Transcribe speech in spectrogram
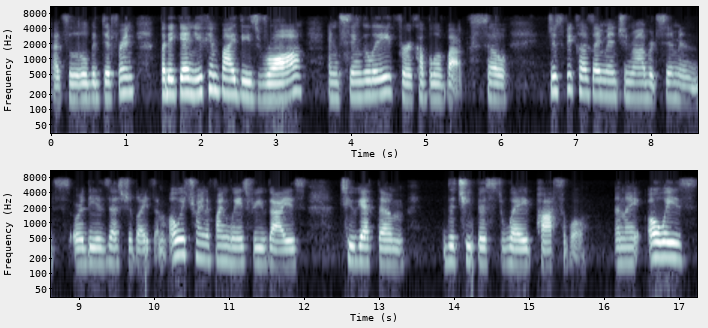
That's a little bit different. But again, you can buy these raw and singly for a couple of bucks. So just because I mentioned Robert Simmons or the Azeztulites, I'm always trying to find ways for you guys to get them the cheapest way possible. And I always,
